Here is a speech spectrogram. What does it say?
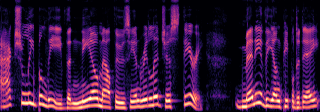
actually believe the neo Malthusian religious theory. Many of the young people today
